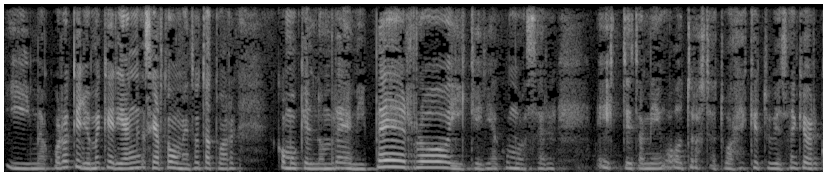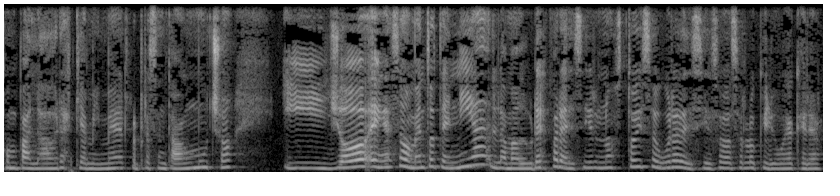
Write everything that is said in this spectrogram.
Y me acuerdo que yo me quería en cierto momento tatuar como que el nombre de mi perro y quería como hacer este también otros tatuajes que tuviesen que ver con palabras que a mí me representaban mucho. Y yo en ese momento tenía la madurez para decir no estoy segura de si eso va a ser lo que yo voy a querer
